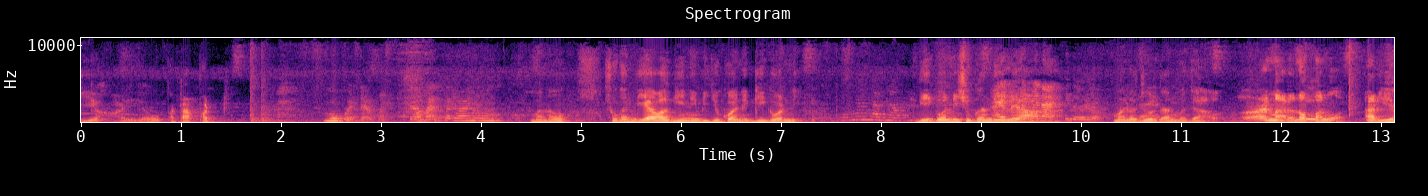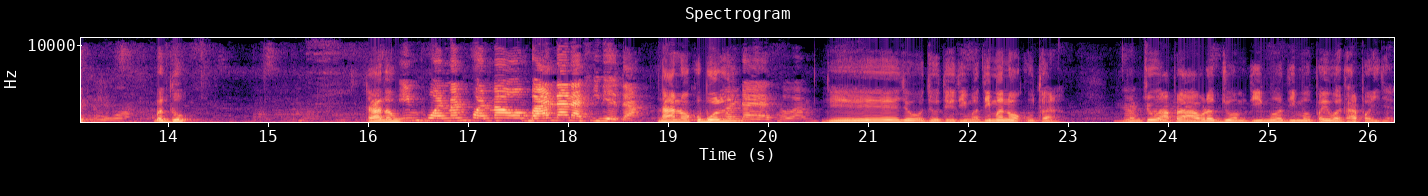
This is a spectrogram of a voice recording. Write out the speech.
એ હાય એવું ફટાફટ. હું ફટાફટ. તમારે કરવાનું? મને સુગંધી આવા ઘીની બીજું કોઈ નહીં ઘી ગોળની ઘી ગોળની સુગંધી એટલે હા. મને જોરદાર મજા આવે. આ મારે નો આ રીએ. બધું. ચા દઉં? ને નાખી બોલ નહીં. ડાયા જે જો ધીમા ધીમા નોખું થાય. સમજુ આપણે આવડત જો આમ ધીમે ધીમે પછી વધારે પડી જાય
